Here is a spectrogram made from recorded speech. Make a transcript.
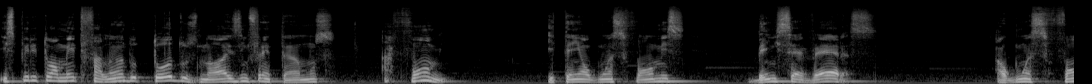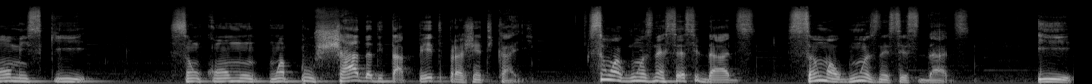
espiritualmente falando, todos nós enfrentamos a fome. E tem algumas fomes bem severas, algumas fomes que são como uma puxada de tapete para a gente cair. São algumas necessidades, são algumas necessidades. E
